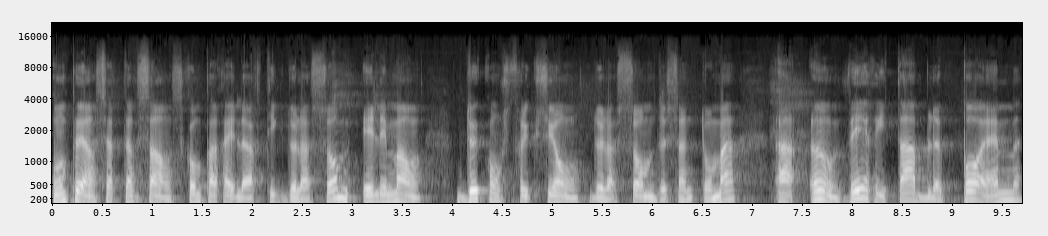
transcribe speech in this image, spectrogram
on peut en certain sens comparer l'article de la Somme, élément de construction de la Somme de Saint Thomas, à un véritable poème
